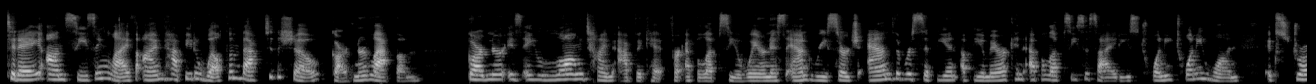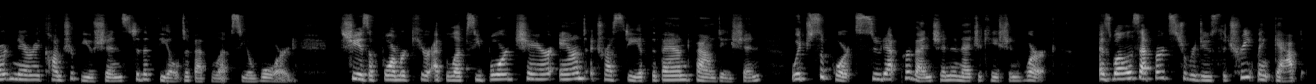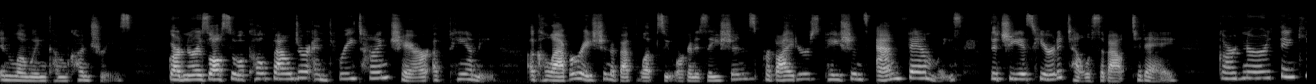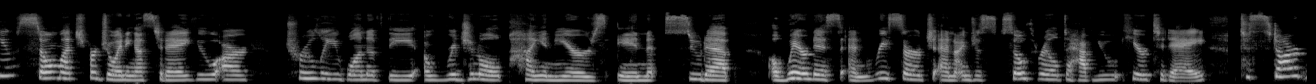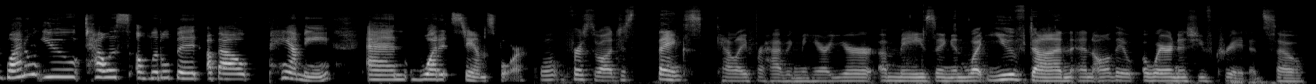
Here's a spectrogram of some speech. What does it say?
Today on Seizing Life, I'm happy to welcome back to the show Gardner Lapham. Gardner is a longtime advocate for epilepsy awareness and research and the recipient of the American Epilepsy Society's 2021 Extraordinary Contributions to the Field of Epilepsy Award. She is a former Cure Epilepsy Board Chair and a trustee of the Band Foundation, which supports SUDEP prevention and education work, as well as efforts to reduce the treatment gap in low income countries. Gardner is also a co founder and three time chair of PAMI, a collaboration of epilepsy organizations, providers, patients, and families that she is here to tell us about today. Gardner, thank you so much for joining us today. You are truly one of the original pioneers in SUDEP awareness and research, and I'm just so thrilled to have you here today. To start, why don't you tell us a little bit about PAMI and what it stands for? Well, first of all, just Thanks, Kelly, for having me here. You're amazing and what you've done and all the awareness you've created. So,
